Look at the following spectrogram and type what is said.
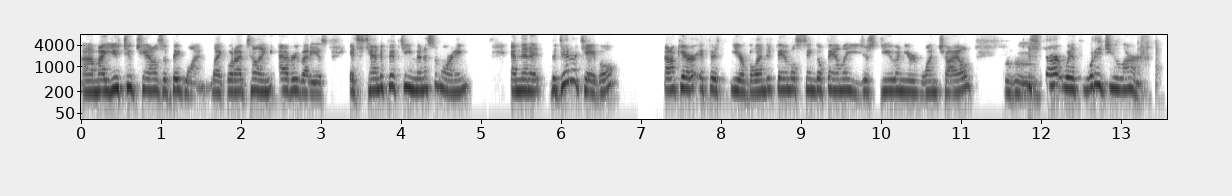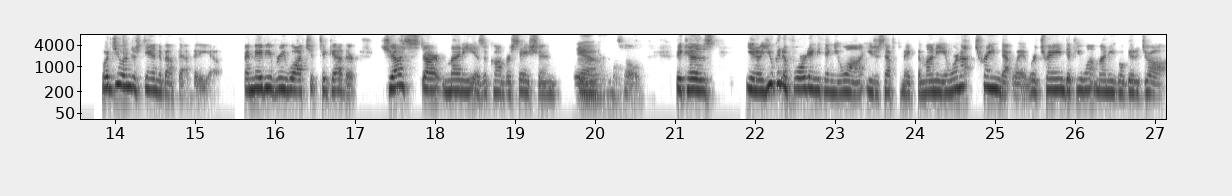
Uh, my youtube channel is a big one. Like what i'm telling everybody is it's 10 to 15 minutes a morning and then at the dinner table i don't care if it's your blended family single family you just you and your one child mm-hmm. just start with what did you learn? What did you understand about that video and maybe rewatch it together. Just start money as a conversation yeah. household because you know you can afford anything you want. You just have to make the money. And we're not trained that way. We're trained if you want money go get a job.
